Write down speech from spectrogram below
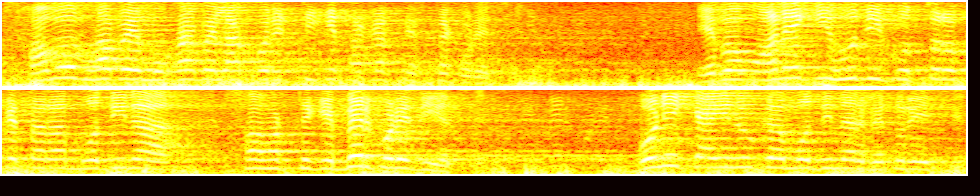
সমভাবে মোকাবেলা করে টিকে থাকার চেষ্টা করেছিল এবং অনেক ইহুদি গোত্রকে তারা মদিনা শহর থেকে বের করে দিয়েছে। বনি কাইনুকা মদিনার ভেতরেই ছিল।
